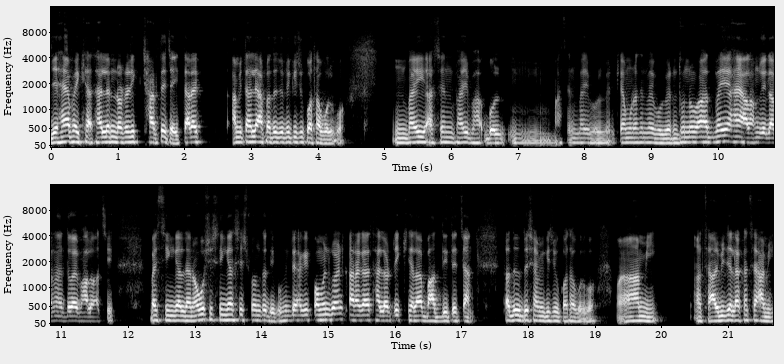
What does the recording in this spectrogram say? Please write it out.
যে হ্যাঁ ভাই থাইল্যান্ড লটারি ছাড়তে চাই, তারা আমি তাহলে আপনাদের জন্য কিছু কথা বলব। ভাই আছেন ভাই বল আছেন ভাই বলবেন। কেমন আছেন ভাই বলবেন? ধন্যবাদ ভাই। হ্যাঁ আলহামদুলিল্লাহ, আপনাদের ভাই ভালো আছি। ভাই সিঙ্গেল দেন। অবশ্যই সিঙ্গেল শেষ পর্যন্ত দিব। কিন্তু আগে কমেন্ট করেন কারা কারা থাইলটিক খেলা বাদ দিতে চান। তাদের উদ্দেশ্যে আমি কিছু কথা বলব। আমি আচ্ছা আরবি যে লেখা আছে, আমি।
